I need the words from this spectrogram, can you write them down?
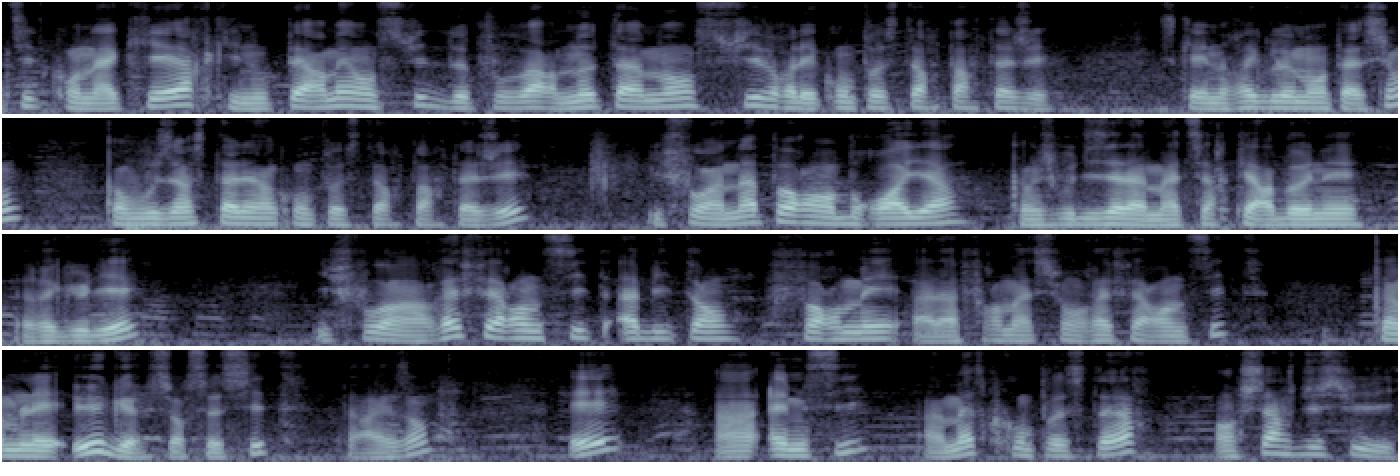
titre qu'on acquiert qui nous permet ensuite de pouvoir notamment suivre les composteurs partagés. Parce qu'il y a une réglementation, quand vous installez un composteur partagé, il faut un apport en broyat, comme je vous disais la matière carbonée régulier, il faut un référent site habitant formé à la formation référent site, comme les Hugues sur ce site par exemple, et un MC, un maître composteur en charge du suivi.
